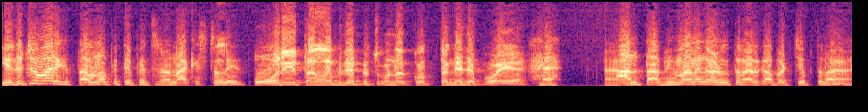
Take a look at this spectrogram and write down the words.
ఎదుటి వారికి తలనొప్పి తెప్పించడం నాకు ఇష్టం లేదు. పోనీ తలనొప్పి తెప్పించకుండా క్లుప్తంగా చెప్పబోయా. అంత అభిమానంగా అడుగుతున్నారు కాబట్టి చెప్తున్నాను.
